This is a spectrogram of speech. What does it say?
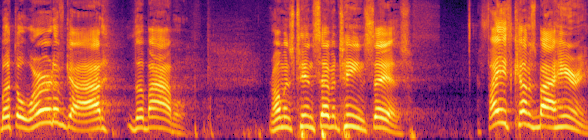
but the Word of God, the Bible. Romans 10 17 says, Faith comes by hearing,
